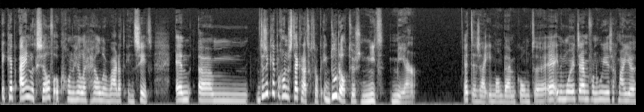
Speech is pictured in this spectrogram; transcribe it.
ik heb eindelijk zelf ook gewoon heel erg helder waar dat in zit. En um, dus ik heb er gewoon de stekker uitgetrokken. Ik doe dat dus niet meer. Tenzij iemand bij me komt uh, in de mooie termen van hoe je zeg maar je,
